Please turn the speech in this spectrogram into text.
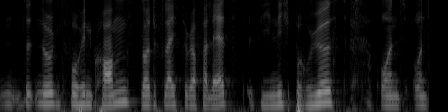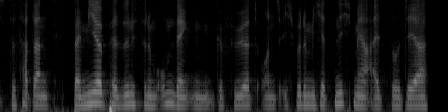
nirgendwo hinkommst, Leute vielleicht sogar verletzt, sie nicht berührst und, und das hat dann bei mir persönlich zu einem Umdenken geführt und ich würde mich jetzt nicht mehr als so der,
